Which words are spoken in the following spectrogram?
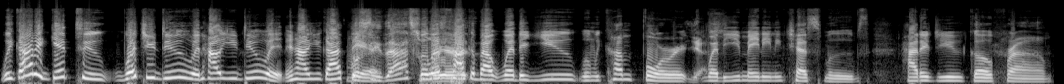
We got to get to what you do and how you do it and how you got Well, there. see, that's so let's talk about whether you, when we come forward, Yes. whether you made any chess moves. How did you go from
